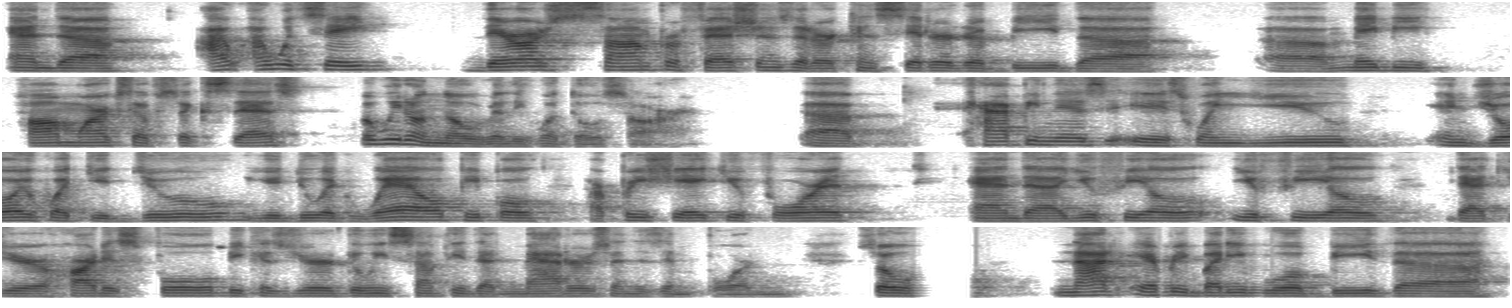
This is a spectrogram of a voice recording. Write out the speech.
And uh, I, I, would say there are some professions that are considered to be the uh, maybe hallmarks of success, but we don't know really what those are. Uh, happiness is when you enjoy what you do, you do it well, people appreciate you for it, and uh, you feel you feel that your heart is full because you're doing something that matters and is important. So not everybody will be the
